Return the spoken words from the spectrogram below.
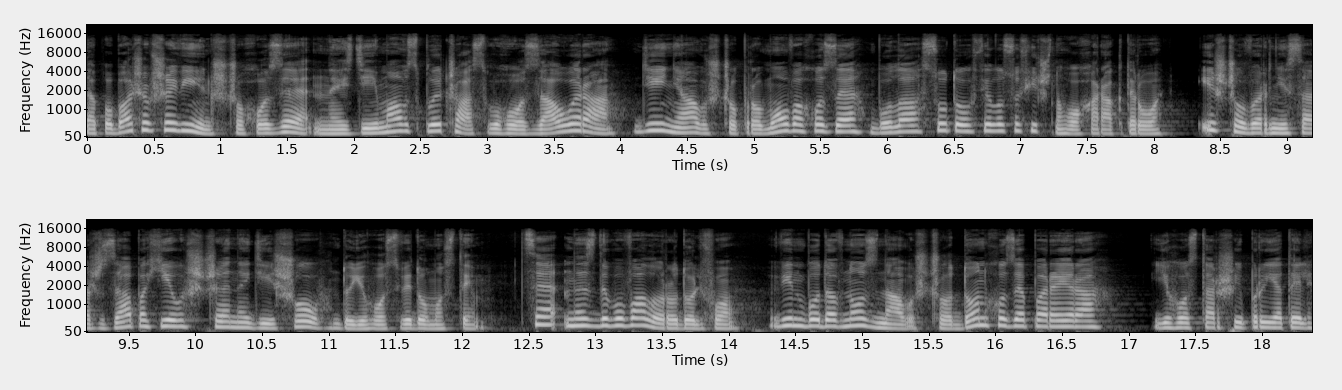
Та, побачивши він, що Хозе не здіймав з плеча свого зауера, дійняв, що промова Хозе була суто філософічного характеру, і що вернісаж запахів ще не дійшов до його свідомості. Це не здивувало Родольфо. Він бо давно знав, що Дон Хозе Перейра його старший приятель,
